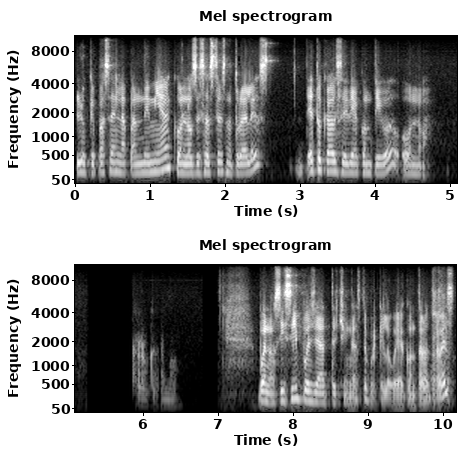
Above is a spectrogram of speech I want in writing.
lo que pasa en la pandemia con los desastres naturales. ¿He tocado ese día contigo o no? Creo que no. Bueno, sí, sí, pues ya te chingaste porque lo voy a contar otra vez.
